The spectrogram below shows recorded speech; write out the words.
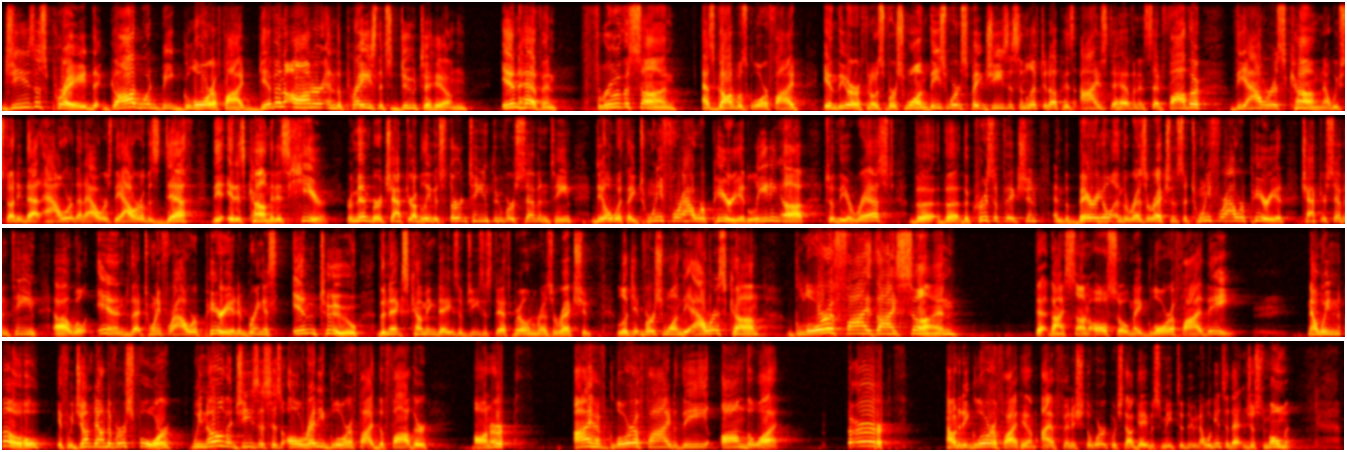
Jesus prayed that God would be glorified, given honor and the praise that's due to him in heaven through the Son as God was glorified in the earth. Notice verse 1 These words spake Jesus and lifted up his eyes to heaven and said, Father, the hour has come. Now, we've studied that hour. That hour is the hour of his death. It has come, it is here. Remember, chapter, I believe it's 13 through verse 17, deal with a 24 hour period leading up to the arrest, the, the, the crucifixion, and the burial and the resurrection. It's a 24 hour period. Chapter 17 uh, will end that 24 hour period and bring us into the next coming days of Jesus' death, burial, and resurrection. Look at verse 1 The hour is come, glorify thy Son, that thy Son also may glorify thee. Now we know, if we jump down to verse 4, we know that Jesus has already glorified the Father on earth. I have glorified thee on the what? The earth. How did he glorify him? I have finished the work which thou gavest me to do. Now we'll get to that in just a moment.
